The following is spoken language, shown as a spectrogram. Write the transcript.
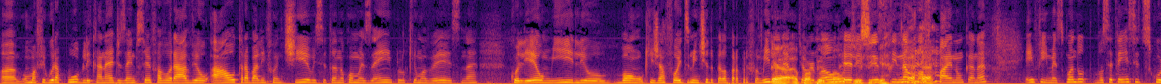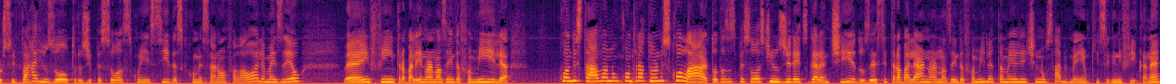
uh, uma figura pública, né, dizendo ser favorável ao trabalho infantil e citando como exemplo que uma vez, né, colheu milho, bom, o que já foi desmentido pela própria família, é, né? Porque o irmão, irmão ele disse que... que não, nosso pai nunca, né? Enfim, mas quando você tem esse discurso e vários outros de pessoas conhecidas que começaram a falar, olha, mas eu é, enfim, trabalhei no armazém da família, quando estava no contraturno escolar. Todas as pessoas tinham os direitos garantidos. Esse trabalhar no armazém da família também a gente não sabe bem o que significa, né?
